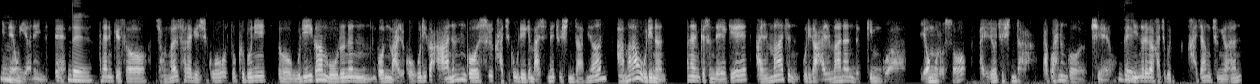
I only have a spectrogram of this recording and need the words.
이 음. 내용이 이 안에 있는데 네. 하나님께서 정말 살아계시고 또 그분이 또 우리가 모르는 것 말고 우리가 아는 것을 가지고 우리에게 말씀해 주신다면 아마 우리는 하나님께서 내게 알맞은 우리가 알만한 느낌과 영으로서 알려주신다라고 하는 것이에요. 네. 이 노래가 가지고 가장 중요한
